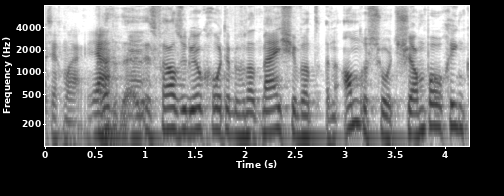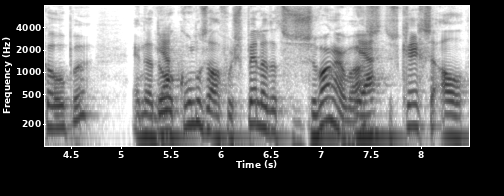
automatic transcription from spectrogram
zeg maar. Ja. Dat, het verhaal zullen jullie ook gehoord hebben van dat meisje wat een ander soort shampoo ging kopen. En daardoor Ja. konden ze al voorspellen dat ze zwanger was. Ja. Dus kreeg ze al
